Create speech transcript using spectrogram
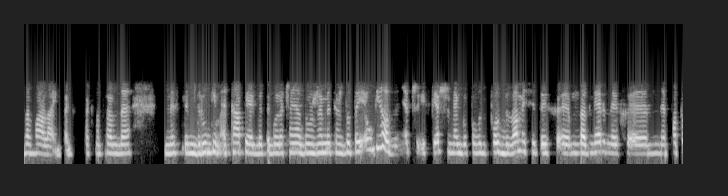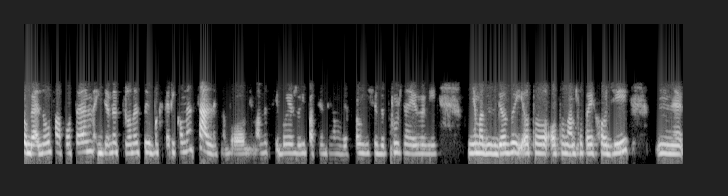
zadawala i tak, tak naprawdę my w tym drugim etapie jakby tego leczenia dążymy też do tej eubiozy, nie? czyli w pierwszym jakby pozbywamy się tych nadmiernych patogenów, a potem idziemy w stronę tych bakterii komensalnych, no bo nie mamy bo jeżeli pacjent, ja mówię, w pełni się wypróżnia, jeżeli nie ma dysbiozy i o to, o to nam tutaj chodzi, mm,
